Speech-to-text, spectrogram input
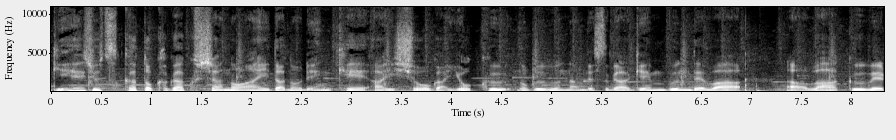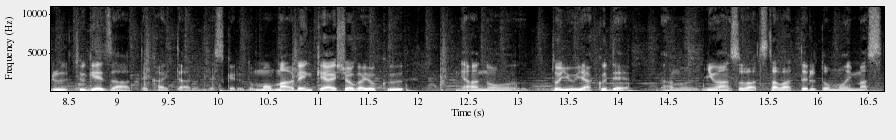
芸術家と科学者の間の連携相性がよくの部分なんですが原文では「work well together」って書いてあるんですけれども、まあ、連携相性がよくあのという役であのニュアンスは伝わってると思います。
